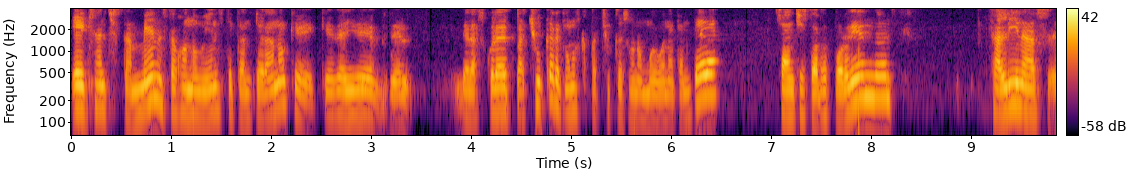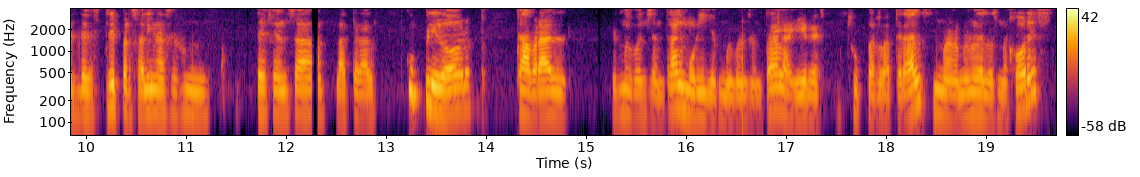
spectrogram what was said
Eric Sánchez también está jugando bien, este canterano que, que es de ahí de, de, de, la escuela de Pachuca. Recordemos que Pachuca es una muy buena cantera. Sánchez está reportiendo. Salinas, el del stripper Salinas, es un defensa lateral cumplidor. Cabral es muy buen central. Murillo es muy buen central. Aguirre es súper lateral, uno de los mejores.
